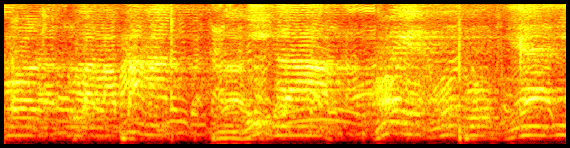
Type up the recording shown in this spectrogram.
keluar lapangan poin untuk di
